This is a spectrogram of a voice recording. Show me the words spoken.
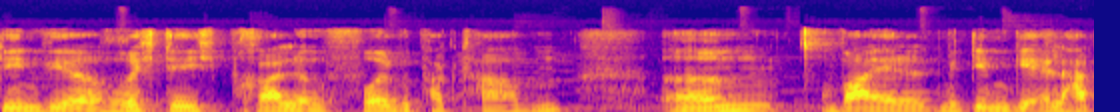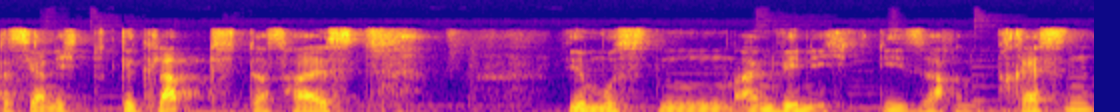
den wir richtig pralle vollgepackt haben, ähm, weil mit dem GL hat es ja nicht geklappt. Das heißt, wir mussten ein wenig die Sachen pressen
